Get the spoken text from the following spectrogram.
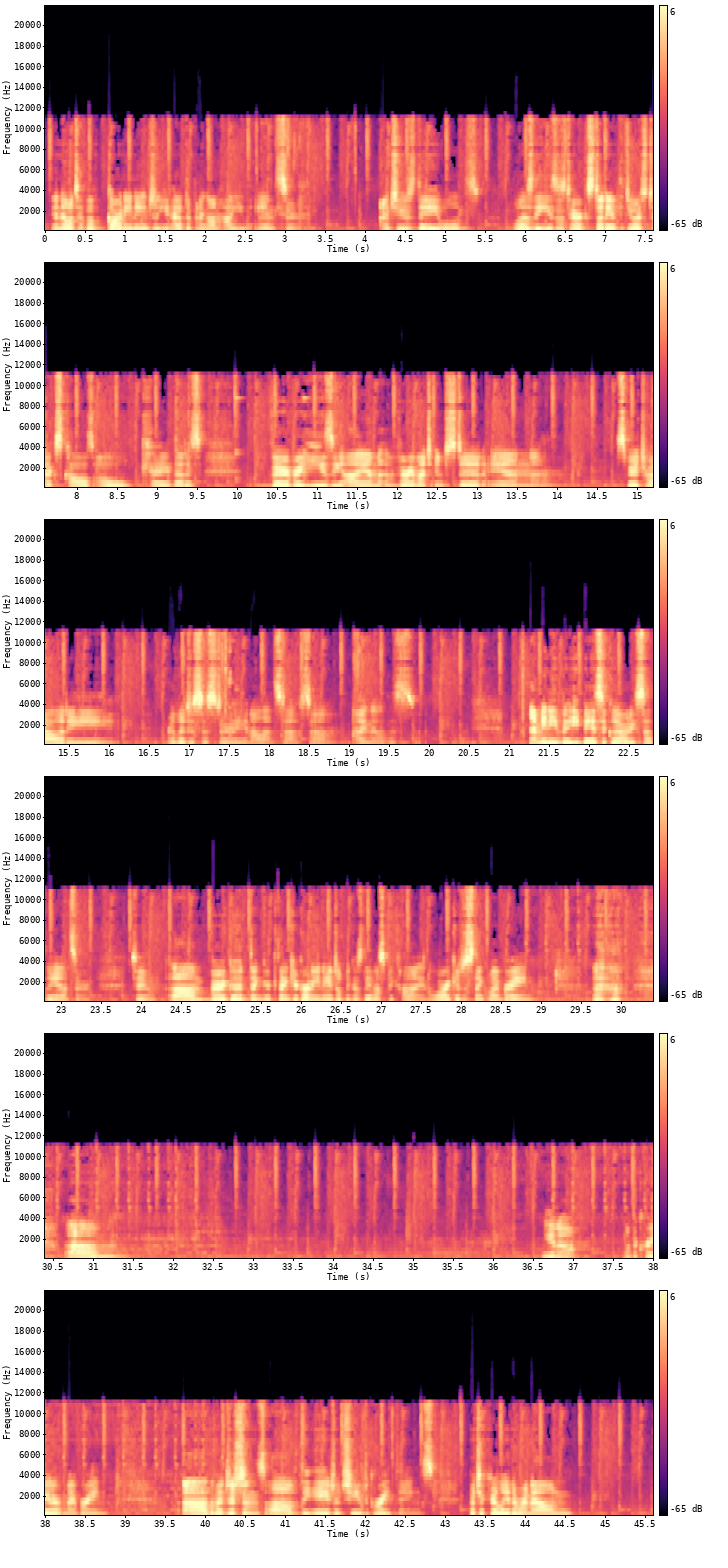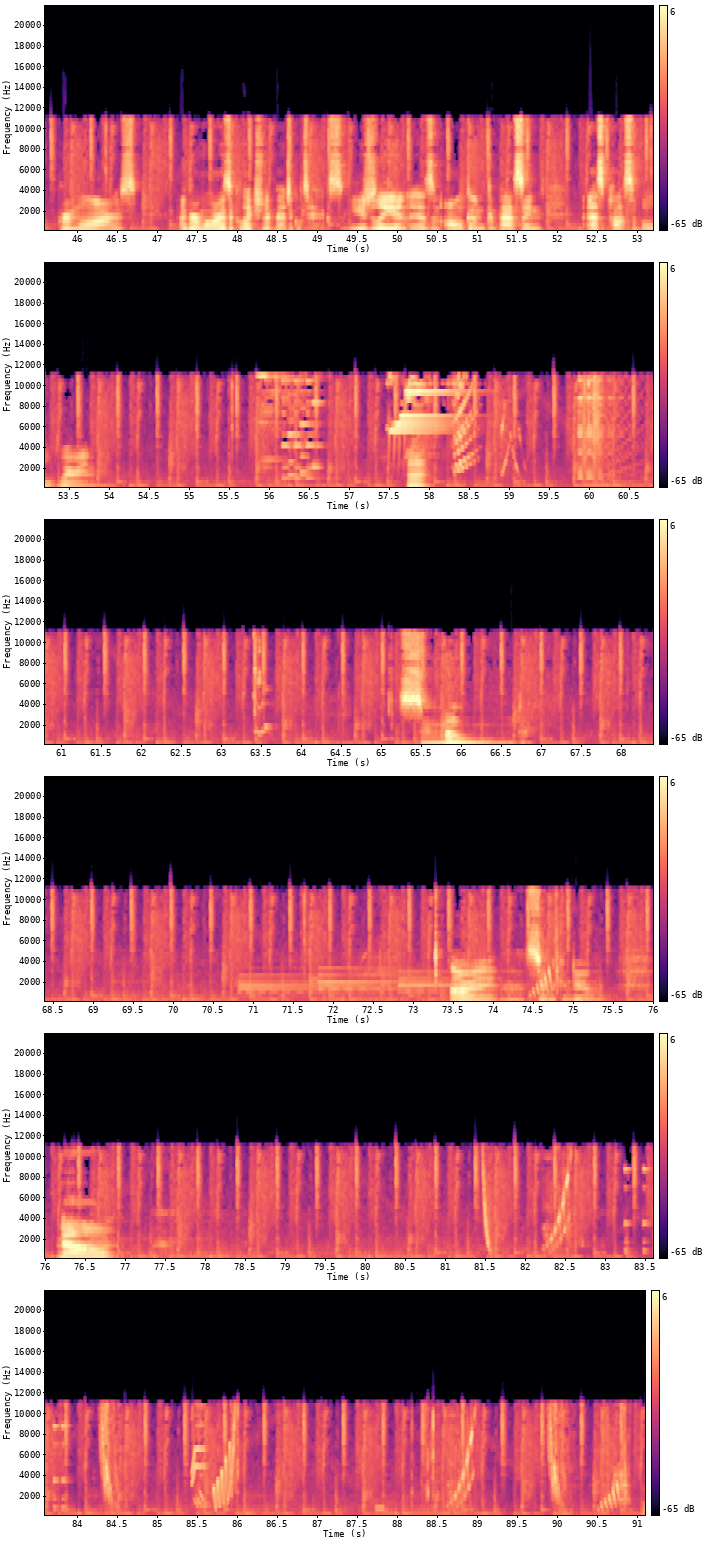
You'll know what type of guardian angel you have depending on how you answer. I choose thee, Woods. What is the esoteric study of the Jewish text calls? Okay, that is very, very easy. I am very much interested in uh, spirituality, religious history, and all that stuff, so I know this. I mean, he, he basically already said the answer, too. Um, very good. Thank your, thank your guardian angel, because they must be kind. Or I could just thank my brain. um, you know, or the creator of my brain. Uh, the magicians of the age achieved great things, particularly the renowned grimoires. A grimoire is a collection of magical texts, usually in, as an all-encompassing as possible, wherein. Hmm. Smooth. Alright, let's see what we can do. Now...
